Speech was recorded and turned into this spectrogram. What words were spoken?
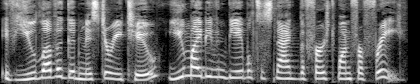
If you love a good mystery too, you might even be able to snag the first one for free.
